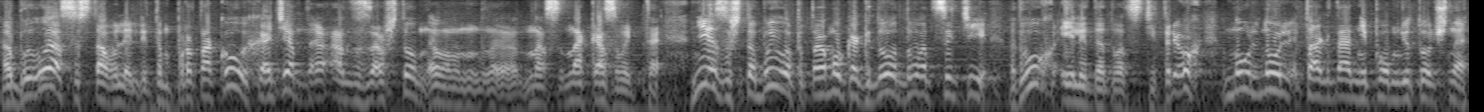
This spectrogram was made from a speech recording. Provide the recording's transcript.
была, составляли там протоколы, хотя а за что э, нас наказывать-то? Не за что было, потому как до 22 или до 23.00, тогда не помню точно,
